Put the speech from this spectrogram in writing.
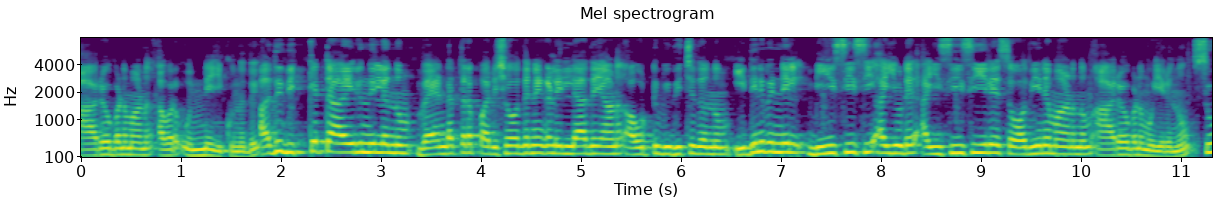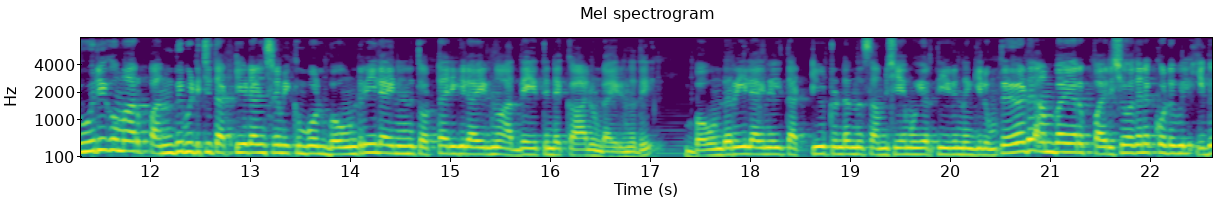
ആരോപണമാണ് അവർ ഉന്നയിക്കുന്നത് അത് വിക്കറ്റ് ആയിരുന്നില്ലെന്നും വേണ്ടത്ര പരിശോധനകളില്ലാതെയാണ് ഔട്ട് വിധിച്ചതെന്നും ഇതിനു പിന്നിൽ ബി സി സി ഐയുടെ ഐ സി സിയിലെ സ്വാധീനമാണെന്നും ആരോപണമുയരുന്നു. സൂര്യകുമാർ പന്ത് പിടിച്ച് തട്ടിയിടാൻ ശ്രമിക്കുമ്പോൾ ബൗണ്ടറി ലൈനിന് തൊട്ടരികിലായിരുന്നു അദ്ദേഹത്തിന്റെ കാലുണ്ടായിരുന്നത്. ബൗണ്ടറി ലൈനിൽ തട്ടിയിട്ടുണ്ടെന്ന് സംശയമുയർത്തിയിരുന്നെങ്കിലും തേർഡ് അമ്പയർ പരിശോധനക്കൊടുവിൽ ഇത്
